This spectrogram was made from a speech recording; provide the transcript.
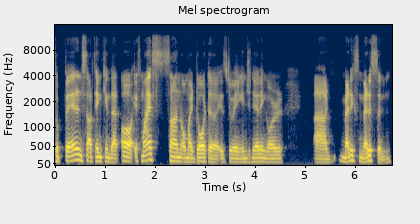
So parents are thinking that, oh, if my son or my daughter is doing engineering or uh, medicine,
